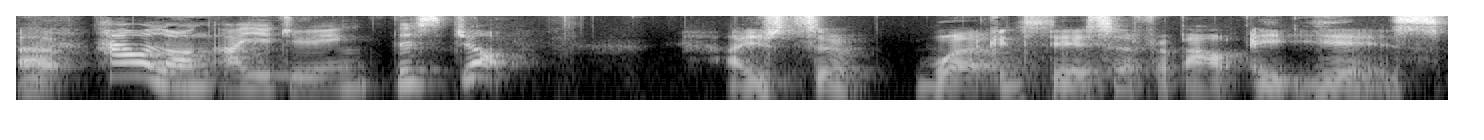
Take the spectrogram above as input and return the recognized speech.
Oh. how long are you doing this job I used to work in theatre for about eight years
